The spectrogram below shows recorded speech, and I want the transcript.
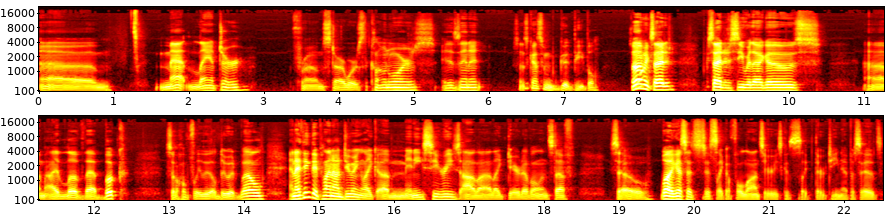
Um, Matt Lanter from Star Wars: The Clone Wars is in it. So it's got some good people. So I'm excited. Excited to see where that goes. Um, I love that book. So hopefully they'll do it well. And I think they plan on doing like a mini series a la like Daredevil and stuff. So, well, I guess that's just like a full on series because it's like 13 episodes.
